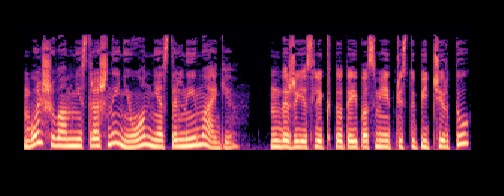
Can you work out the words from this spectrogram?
Больше вам не страшны ни он, ни остальные маги. Даже если кто-то и посмеет приступить черту,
